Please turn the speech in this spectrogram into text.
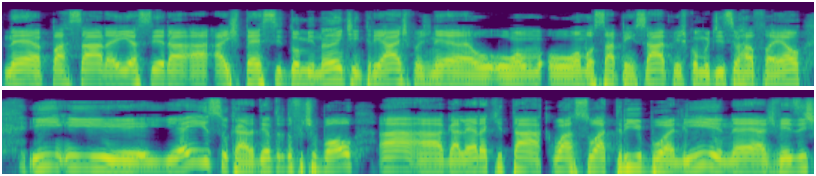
né, passar aí a ser a, a- espécie dominante, entre aspas, né, o, o, o Homo sapiens sapiens, como disse o Rafael, e, e- e é isso, cara, dentro do futebol, a, a galera que tá com a sua tribo ali, né, às vezes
